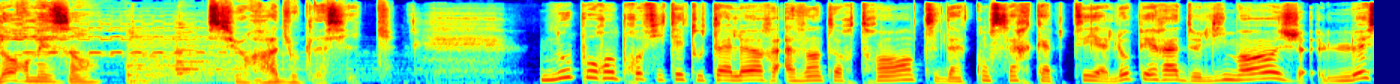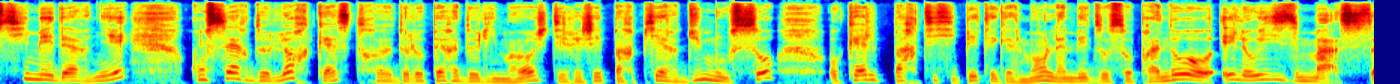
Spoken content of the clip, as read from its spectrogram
L'Or Maison sur Radio Classique. Nous pourrons profiter tout à l'heure à 20h30 d'un concert capté à l'Opéra de Limoges le 6 mai dernier, concert de l'orchestre de l'Opéra de Limoges dirigé par Pierre Dumousseau, auquel participait également la mezzo-soprano Héloïse Mass.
